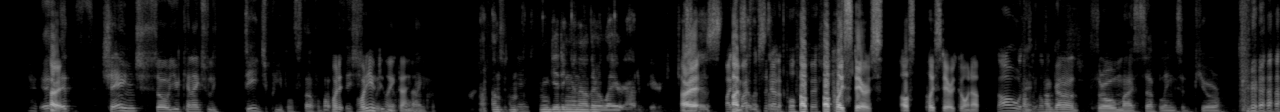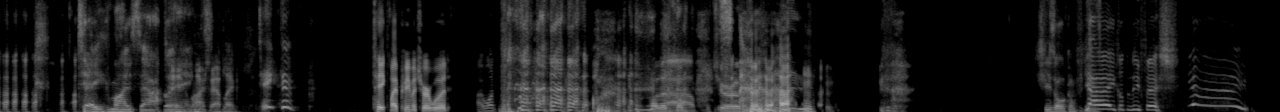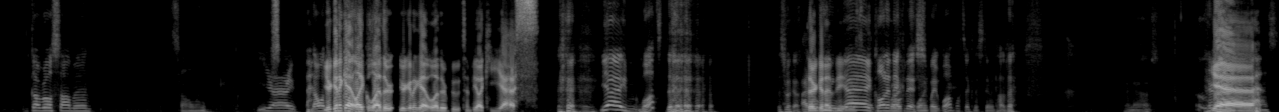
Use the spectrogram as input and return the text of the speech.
It, Alright. It's changed, so you can actually teach people stuff about What fishing. what are you doing, with the Dino? Minecraft. I'm, I'm. I'm getting another layer out of here. Just Alright, 'cause- My I'm- quest so is it's to get a like- puffer I'll fish. I'll play stairs. I'll play stairs going up. No, I'm, I'm gonna throw my saplings at pure. Take my sapling. Take my sapling. Take them. Take my premature wood. I want. Oh, that's so Wow. mature. of you. She's all confused. Yay! Got the new fish. Yay! Got raw salmon. Salmon. Yay! Now You're gonna get like leather. You're gonna get leather boots and be like, yes. Yay! What? Let's look up. I They're gonna be- it Yay! at Call it the right Ikniz. point. Wait, what? What's Ikniz doing down there? Who knows? Who Yeah. Nice.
